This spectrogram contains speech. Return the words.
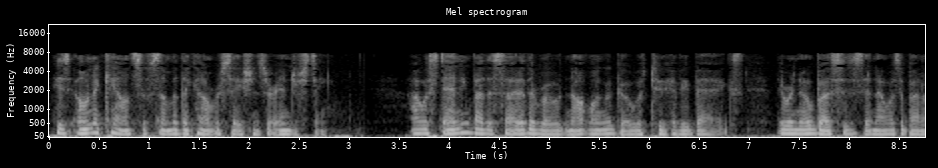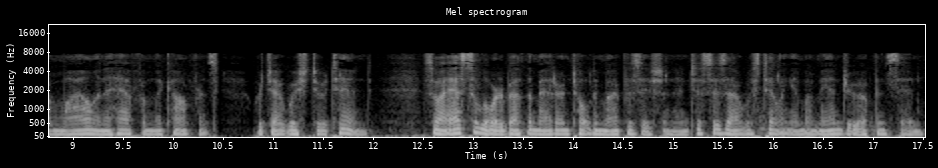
His own accounts of some of the conversations are interesting. I was standing by the side of the road not long ago with two heavy bags. There were no buses, and I was about a mile and a half from the conference which I wished to attend. So I asked the Lord about the matter and told him my position, and just as I was telling him a man drew up and said,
